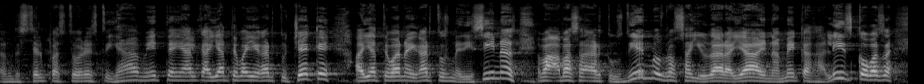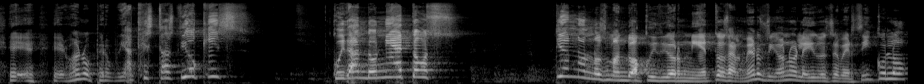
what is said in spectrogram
donde esté el pastor este. Ya vete, allá te va a llegar tu cheque, allá te van a llegar tus medicinas, vas a dar tus diezmos, vas a ayudar allá en Ameca, Jalisco, vas a... Eh, eh, hermano, pero ya que estás, Diokis, cuidando nietos. Dios no nos mandó a cuidar nietos, al menos yo no he leído ese versículo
